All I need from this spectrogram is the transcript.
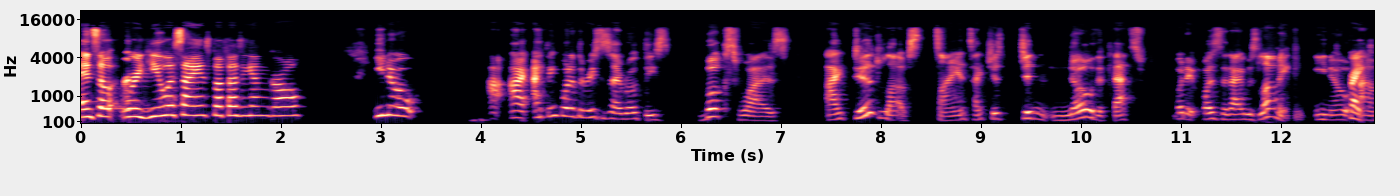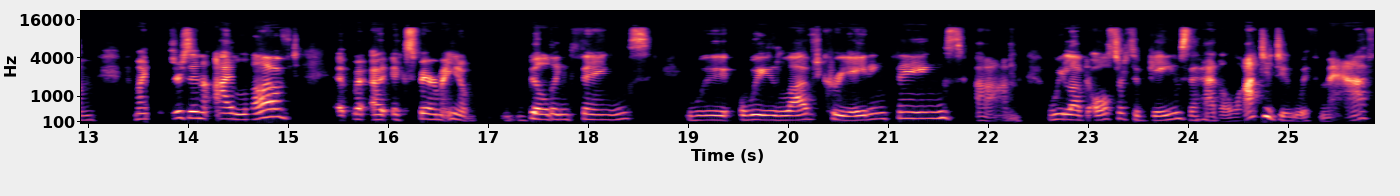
And so were you a science buff as a young girl? You know, I, I think one of the reasons I wrote these books was I did love science. I just didn't know that that's what it was that I was loving. You know, right. um, my sisters and I loved uh, uh, experiment. You know, building things. We we loved creating things. Um, we loved all sorts of games that had a lot to do with math,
